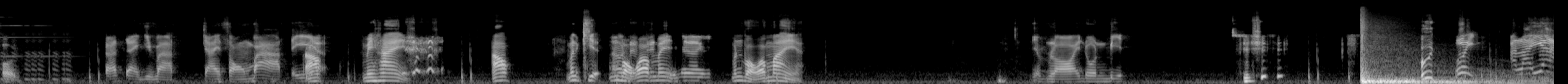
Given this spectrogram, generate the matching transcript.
โอ้ยการดจ่ายกี่บาท จ่ายสองบาทตีเอ้า ไม่ให้ เอ้า มันเขียนมันบอกว่าไม่ เลยมันบอกว่าไม่อะ เรียบร้อยโดนบิดอุ๊ย เฮ้ย อะไรอะ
